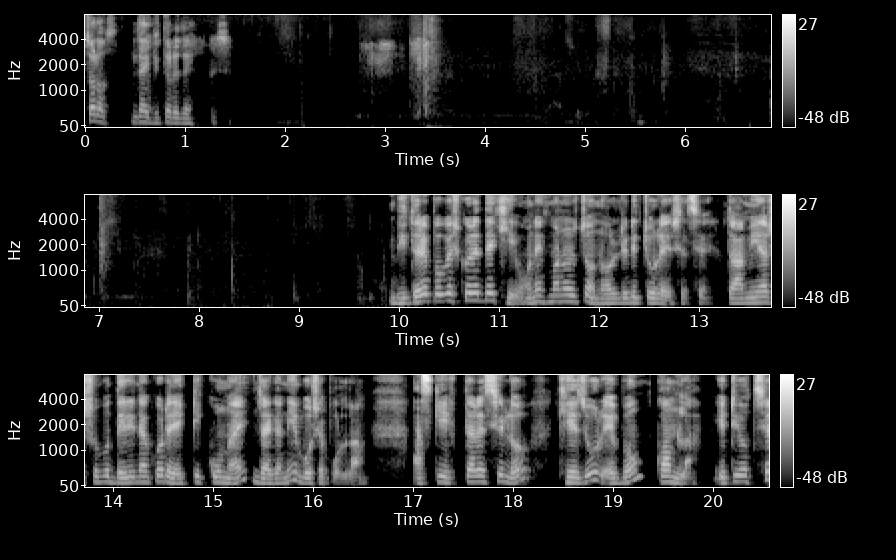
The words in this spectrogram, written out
চলো, যাই, ভিতরে যাই। ভিতরে প্রবেশ করে দেখি অনেক মানুষজন অলরেডি চলে এসেছে। তো আমি আর শুভ দেরি না করে একটি কোনায় জায়গা নিয়ে বসে পড়লাম। আজকে ইফতারে ছিল খেজুর এবং কমলা। এটি হচ্ছে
